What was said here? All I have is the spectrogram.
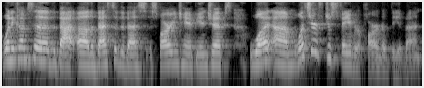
when it comes to the bat, uh, the best of the best sparring championships, what um what's your just favorite part of the event?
